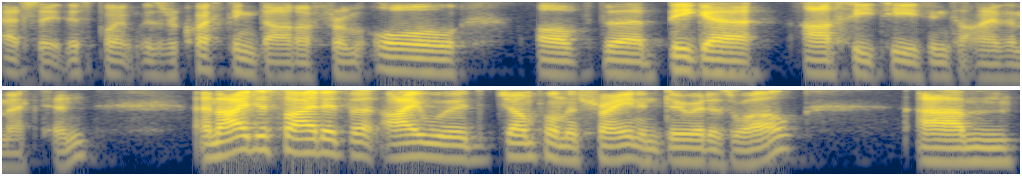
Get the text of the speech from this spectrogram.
actually at this point was requesting data from all of the bigger RCTs into ivermectin. And I decided that I would jump on the train and do it as well. Um,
